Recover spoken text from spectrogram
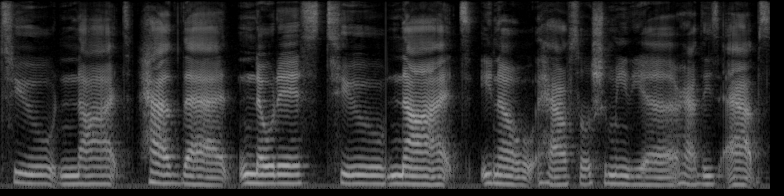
to not have that notice, to not, you know, have social media or have these apps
